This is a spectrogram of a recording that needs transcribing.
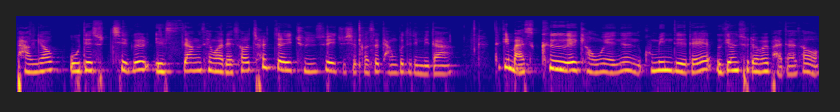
방역 5대 수칙을 일상생활에서 철저히 준수해 주실 것을 당부드립니다. 특히 마스크의 경우에는 국민들의 의견 수렴을 받아서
